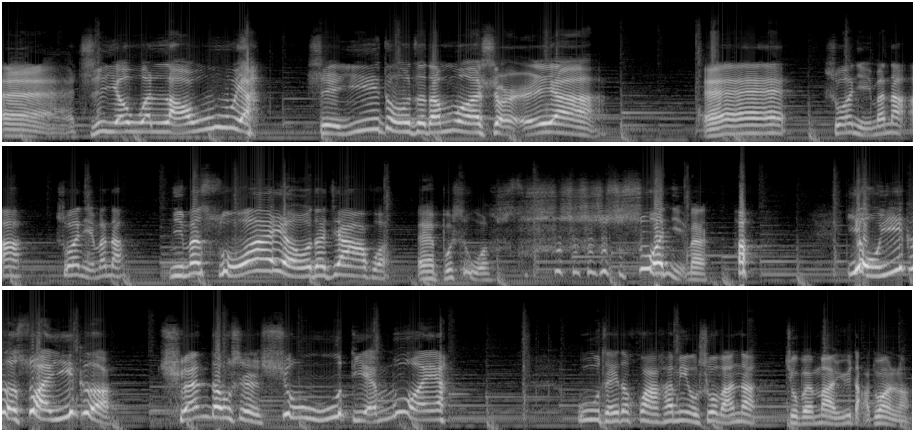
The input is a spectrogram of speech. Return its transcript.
哎，只有我老乌呀，是一肚子的墨水呀。哎哎哎，说你们呢啊，说你们呢。你们所有的家伙，哎，不是我说说说说说说你们，哈，有一个算一个，全都是胸无点墨呀！乌贼的话还没有说完呢，就被鳗鱼打断了。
